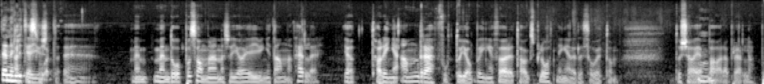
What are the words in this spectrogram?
Den är att lite svår. just, eh, men, men då på sommaren så gör jag ju inget annat heller. Jag tar inga andra fotojobb inga företagsplåtningar eller så utan då kör jag Mm. bara bröllop.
